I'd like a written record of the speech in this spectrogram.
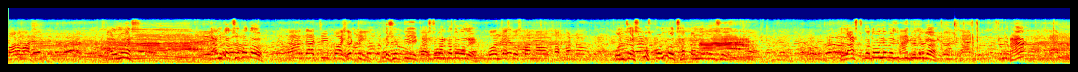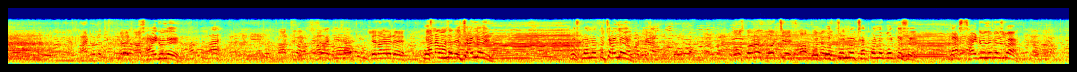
বারো মাস। বারো মাস? দাম চাচ্ছ কত? দাম যাচ্ছি পঁয়ষট্টি। পঁয়ষট্টি। কাস্টমার কত বলে? পঞ্চাশ পঁচপান্ন ছাপ্পান্ন। পঞ্চাশ পঁচপন্ন ছাপ্পান্ন বলছে। লাস্ট কত হলে বেশি বিক্রি করবা? হ্যাঁ? ষাট হলে। পঁচপান্ন তো চাইলই। পঁচপান্ন তো চাইলই। পঁচপান্ন ছাপ্পান্ন বলতেছে। লাস্ট সাইড হলে বেচবা।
